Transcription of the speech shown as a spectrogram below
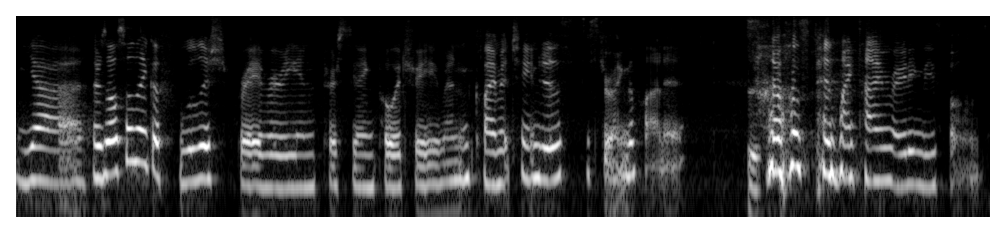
Yeah there's also like a foolish bravery in pursuing poetry when climate change is destroying the planet. So i will spend my time writing these poems.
